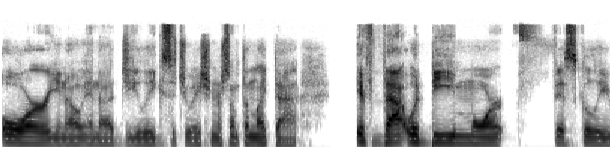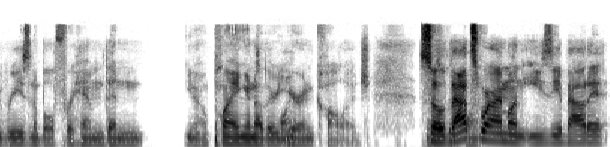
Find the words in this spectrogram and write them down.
or, you know, in a G League situation or something like that, if that would be more fiscally reasonable for him than, you know, playing another year in college. That's So that's point. where I'm uneasy about it.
